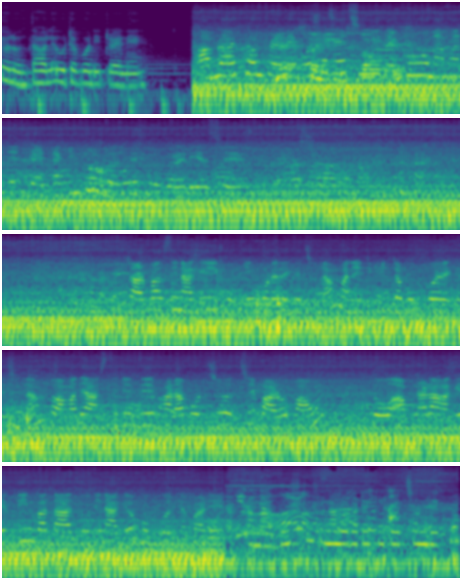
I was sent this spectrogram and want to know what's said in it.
চলুন তাহলে উঠে পড়ি ট্রেনে। আমরা এখন ট্রেনে বসে গেছি, দেখুন আমাদের ট্রেনটা কিন্তু চলতে শুরু করে দিয়েছে। চার পাঁচ দিন আগেই বুকিং করে রেখেছিলাম মানে টিকিটটা বুক করে রেখেছিলাম। তো আমাদের আসতে যেতে ভাড়া পড়ছে হচ্ছে বারো পাউন্ড তো আপনারা আগের দিন বা তার দুদিন আগেও বুক করতে পারে আমার দুষ্টু সোনা বাবাটা কি করছেন দেখুন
